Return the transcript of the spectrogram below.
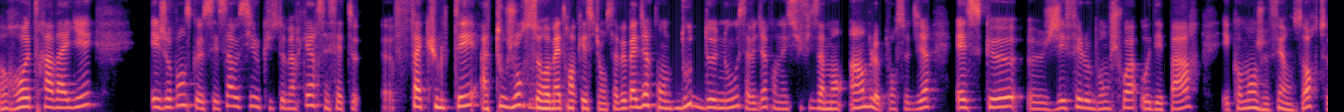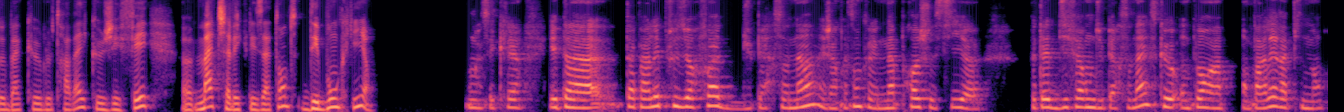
retravailler? Et je pense que c'est ça aussi le customer care, c'est cette euh, faculté à toujours se mmh. remettre en question. Ça ne veut pas dire qu'on doute de nous, ça veut dire qu'on est suffisamment humble pour se dire est-ce que euh, j'ai fait le bon choix au départ et comment je fais en sorte bah, que le travail que j'ai fait euh, matche avec les attentes des bons clients? C'est clair. Et tu as, parlé plusieurs fois du persona, et j'ai l'impression que tu as une approche aussi peut-être différente du persona. Est-ce qu'on peut en, parler rapidement?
